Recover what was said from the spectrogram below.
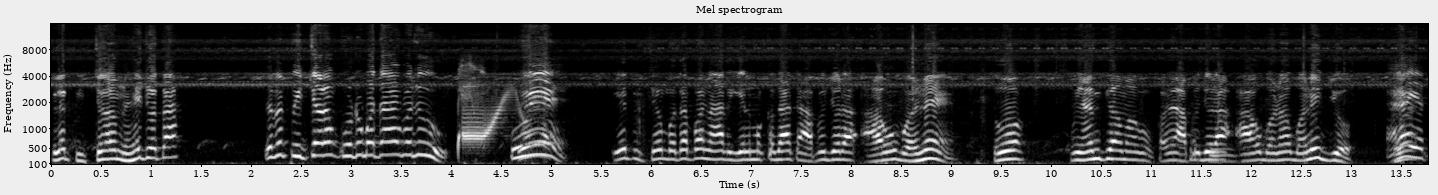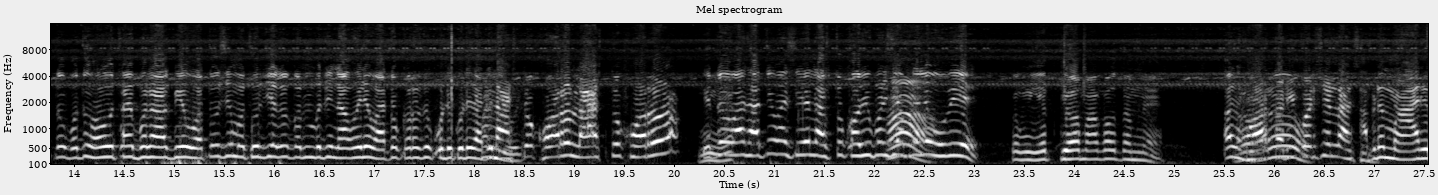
પેલા પિક્ચર નહીં જોતા? ભાઈ પિક્ચર ખોટું બતાવે બધું. ઓય એ પિક્ચર બધા પણ આ રિયલમાં કદાચ આપણી જોડે આવું બને તો હું એમ કહેવા માંગુ કદાચ આપણી જોડે આવું બનાવ બની જ ગયો. અરે એ તો બધું હવે થાય ભલા. આદમી એવું હતું છે મથુરજી તો તમે બધી ના હોય ને વાતો કરો છો ખોટી ખોટી રાખી લાશ ખોરો લાશ ખોરો. એ તો વાત સાચી વાત છે લાશ તો કરવી પડશે આપણે હોવી તો હું એ જ કહેવા માંગુ તમને. અને વાર હારો કરવી પડશે લાશ. આપણે મારે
